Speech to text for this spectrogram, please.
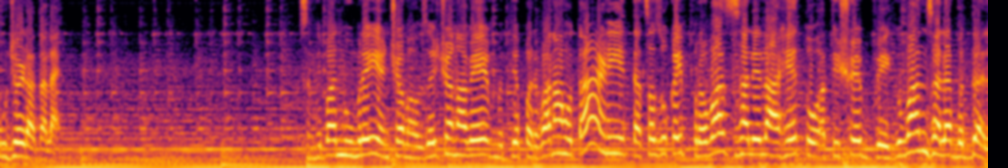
उजेडात आलाय. संदीपान मुंबरे यांच्या भावजाईच्या नावे मद्य परवाना होता आणि त्याचा जो काही प्रवास झालेला आहे तो अतिशय वेगवान झाल्याबद्दल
